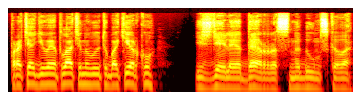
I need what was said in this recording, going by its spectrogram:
протягивая платиновую табакерку, изделие Деррос Недумского.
